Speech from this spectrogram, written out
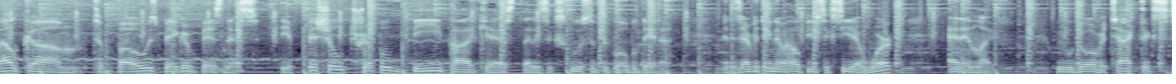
Welcome to Bo's Bigger Business, the official Triple B podcast that is exclusive to Global Data. It is everything that will help you succeed at work and in life. We will go over tactics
